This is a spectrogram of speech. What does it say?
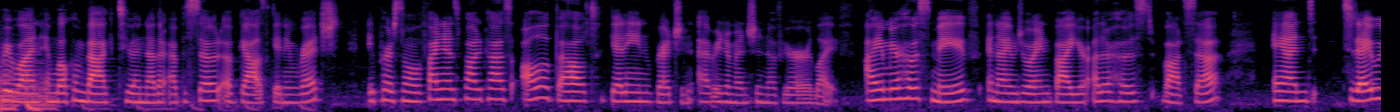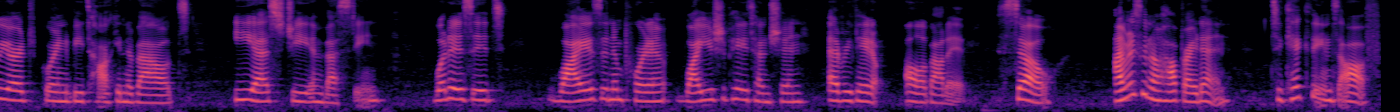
everyone, and welcome back to another episode of Gals Getting Rich, a personal finance podcast all about getting rich in every dimension of your life. I am your host, Maeve, and I am joined by your other host, Vattsa. And today we are going to be talking about ESG investing. What is it? Why is it important? Why you should pay attention? Everything all about it. So, I'm just going to hop right in. To kick things off,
